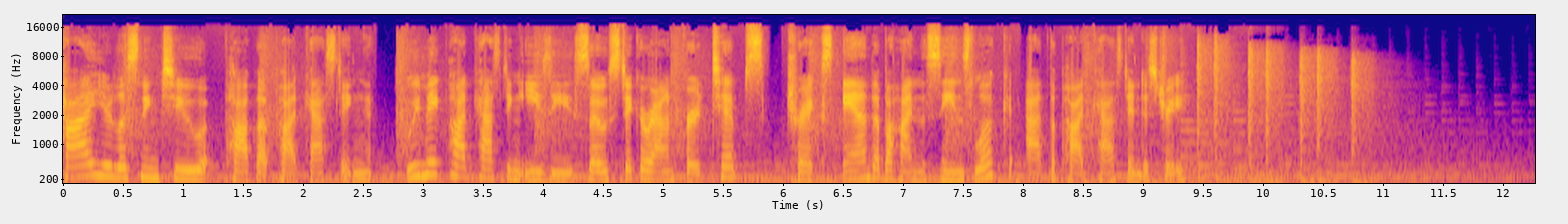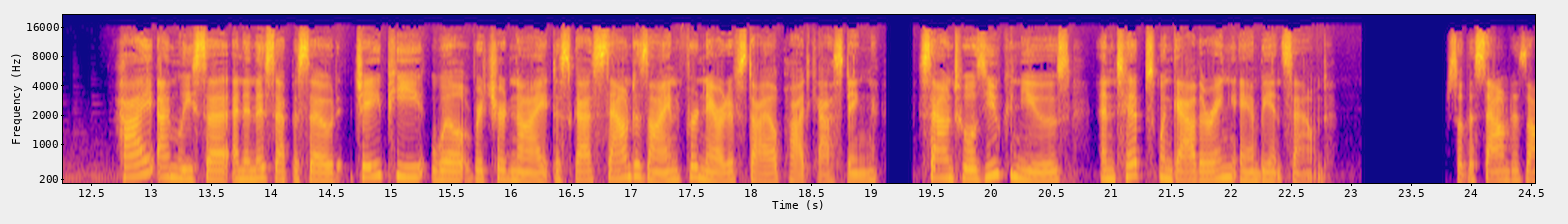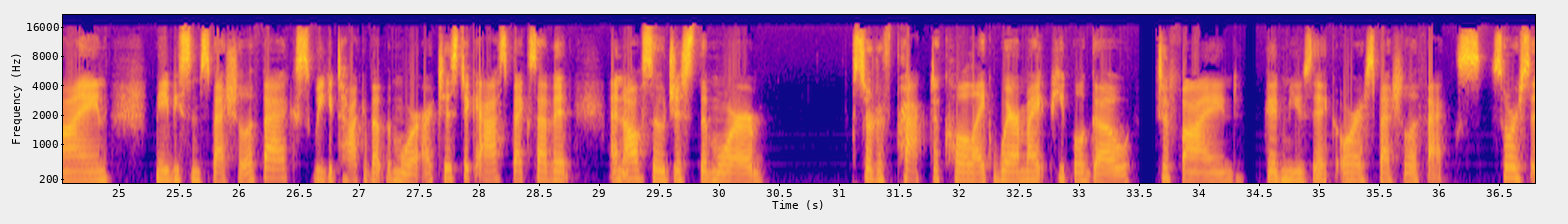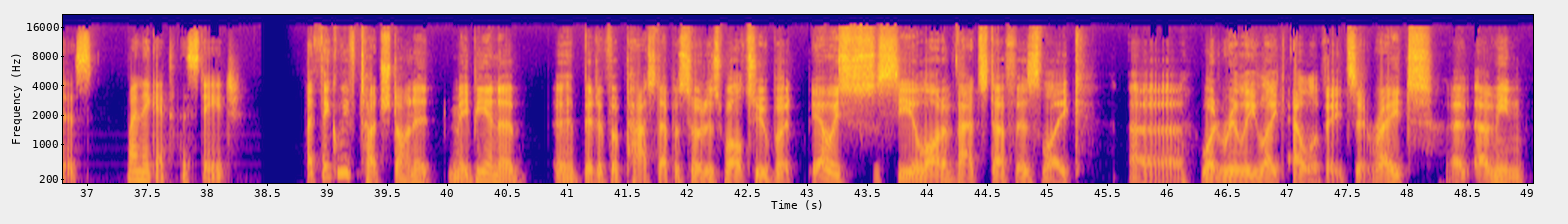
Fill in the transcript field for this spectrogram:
Hi, you're listening to Pop Up Podcasting. We make podcasting easy, so stick around for tips, tricks, and a behind the scenes look at the podcast industry. Hi, I'm Lisa, and in this episode, JP, Will, Richard, and I discuss sound design for narrative style podcasting, sound tools you can use, and tips when gathering ambient sound. So, the sound design, maybe some special effects. We could talk about the more artistic aspects of it, and also just the more sort of practical, like where might people go to find good music or special effects sources when they get to the stage. I think we've touched on it maybe in a, a bit of a past episode as well too, but I always see a lot of that stuff as like uh, what really like elevates it, right? I, I mean,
